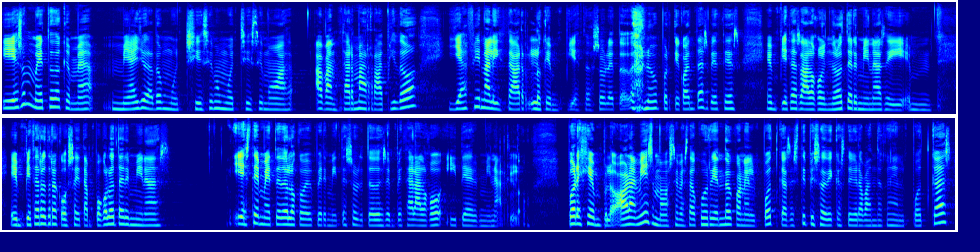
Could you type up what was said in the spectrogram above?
Y es un método que me ha, me ha ayudado muchísimo, muchísimo a avanzar más rápido y a finalizar lo que empiezo, sobre todo, ¿no? Porque cuántas veces empiezas algo y no lo terminas y em, empiezas otra cosa y tampoco lo terminas y este método lo que me permite sobre todo es empezar algo y terminarlo. Por ejemplo, ahora mismo se me está ocurriendo con el podcast, este episodio que estoy grabando con el podcast,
